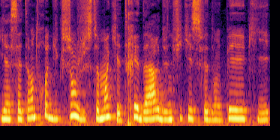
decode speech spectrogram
y a cette introduction justement qui est très dark d'une fille qui se fait domper, qui,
